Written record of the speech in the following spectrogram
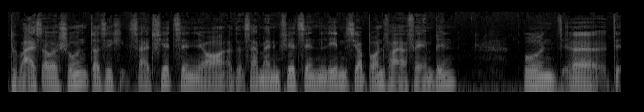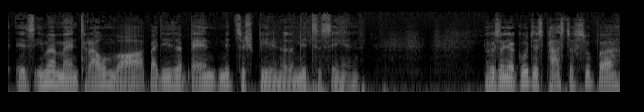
du weißt aber schon, dass ich seit 14 Jahren, also seit meinem 14. Lebensjahr Bonfire-Fan bin und äh, es immer mein Traum war, bei dieser Band mitzuspielen oder mitzusingen. Da habe ich gesagt, ja gut, das passt doch super.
